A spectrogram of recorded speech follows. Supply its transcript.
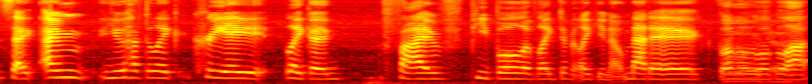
sec- I'm you have to like create like a five people of like different like, you know, medic, blah blah Oh, blah okay. blah.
